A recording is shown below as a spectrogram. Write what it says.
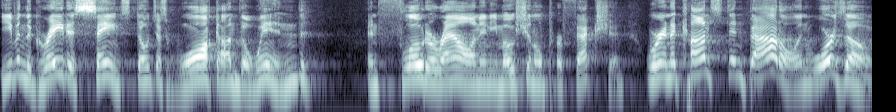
Even the greatest saints don't just walk on the wind and float around in emotional perfection. We're in a constant battle and war zone.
